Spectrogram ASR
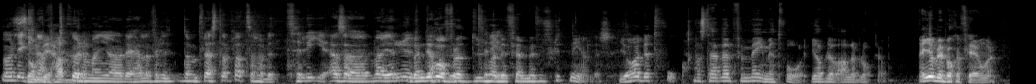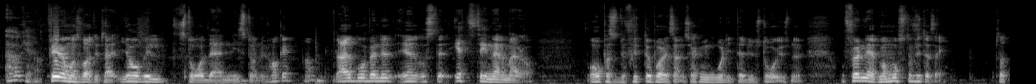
Och det som vi knappt hade. kunde man göra det heller, för det- de flesta platser hade tre, alltså varje ruta Men det var för att du tre. hade fem i förflyttning, Anders. Jag hade två. Fast även för mig med två. Jag blev aldrig blockad. Nej, jag blev blockad flera gånger. Ah, Okej. Flera gånger så var det typ så här, jag vill stå där ni står nu. Okej, ja. Jag går väl en- ett steg närmare då. Och hoppas att du flyttar på dig sen så jag kan gå dit där du står just nu. Och fördelen är att man måste flytta sig. Så att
